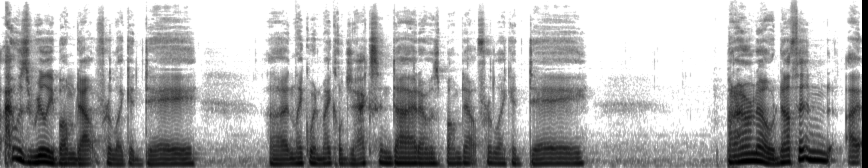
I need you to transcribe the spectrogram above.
I was really bummed out for like a day. Uh, and like when Michael Jackson died, I was bummed out for like a day. But I don't know, nothing. I,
